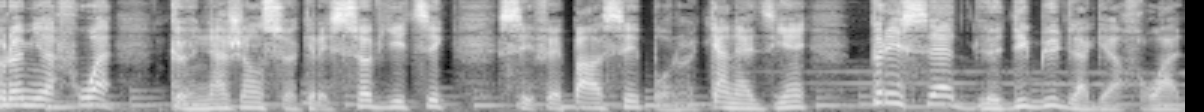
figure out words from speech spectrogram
Première fois qu'un agent secret soviétique s'est fait passer pour un Canadien précède le début de la guerre froide.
